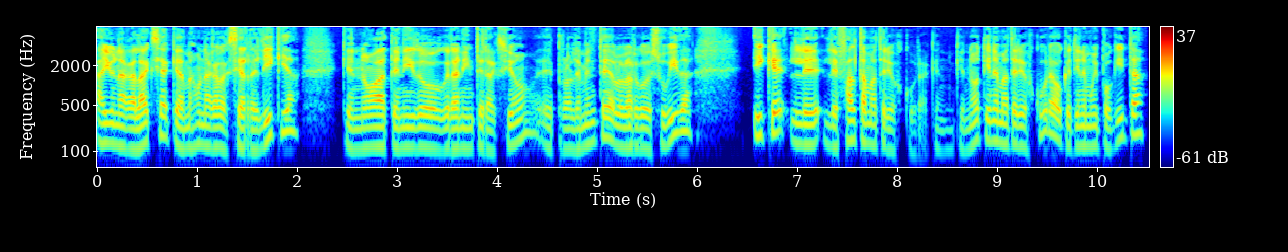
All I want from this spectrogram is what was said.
hay una galaxia que además es una galaxia reliquia, que no ha tenido gran interacción eh, probablemente a lo largo de su vida y que le, le falta materia oscura, que, no tiene materia oscura o que tiene muy poquita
